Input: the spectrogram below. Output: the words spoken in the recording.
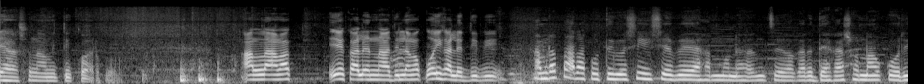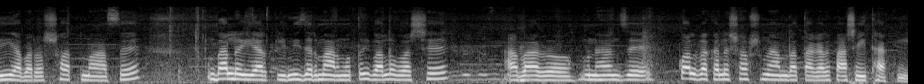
দেখাশোনা আমি তুই করব। আল্লাহ আমাকে এ কালে না দিলে আমাকে ওই কালে দিবি। আমরা পাড়া প্রতিবেশী হিসেবে এখন মনে হয় যে ওখানে দেখাশোনাও করি আবার ওর সৎ মা আছে। ভালোই আর কি নিজের মার মতোই ভালোবাসে। আবার মনে হয় যে কলবাকালে সবসময় আমরা তাগার পাশেই থাকি।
